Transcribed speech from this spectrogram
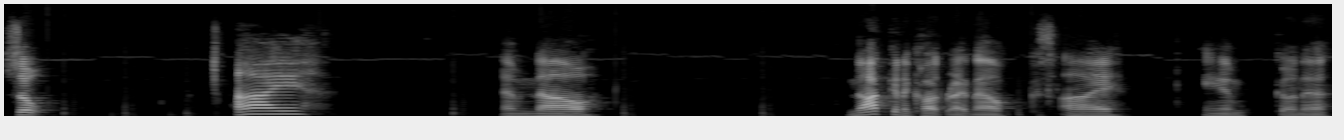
So I am now not gonna cut right now because I am gonna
